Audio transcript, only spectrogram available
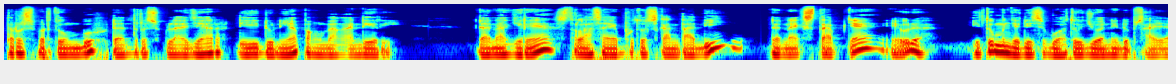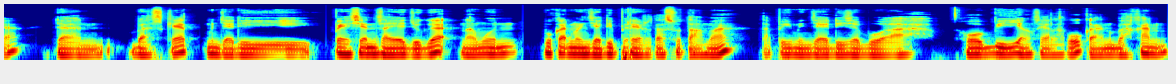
terus bertumbuh dan terus belajar di dunia pengembangan diri. Dan akhirnya setelah saya putuskan tadi, the next step-nya ya udah, itu menjadi sebuah tujuan hidup saya dan basket menjadi passion saya juga. Namun bukan menjadi prioritas utama tapi menjadi sebuah hobi yang saya lakukan. Bahkan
